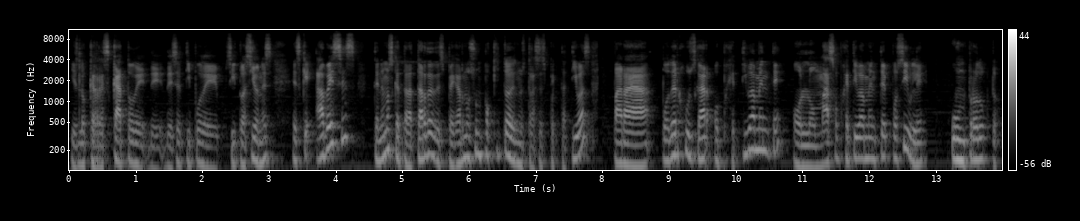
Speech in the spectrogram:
y es lo que rescato de, de, ese tipo de situaciones, es que a veces tenemos que tratar de despegarnos un poquito de nuestras expectativas para poder juzgar objetivamente o lo más objetivamente posible un producto.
